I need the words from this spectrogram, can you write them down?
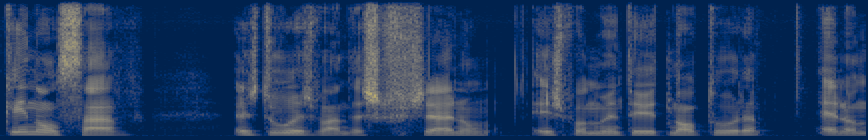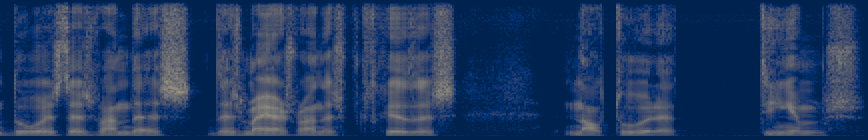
quem não sabe, as duas bandas que fecharam a Expo 98 na altura eram duas das bandas das maiores bandas portuguesas na altura tínhamos,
